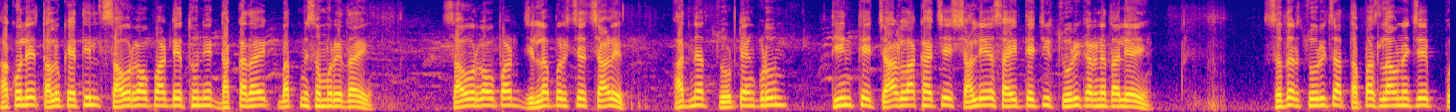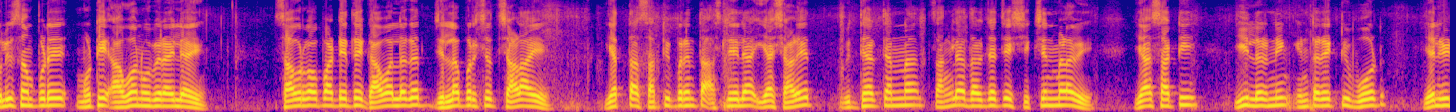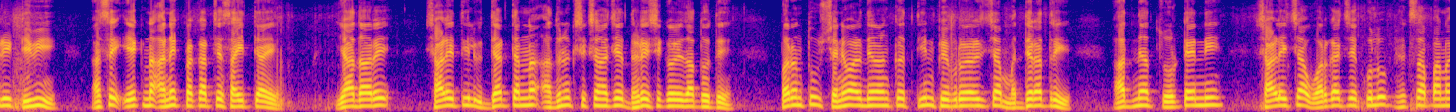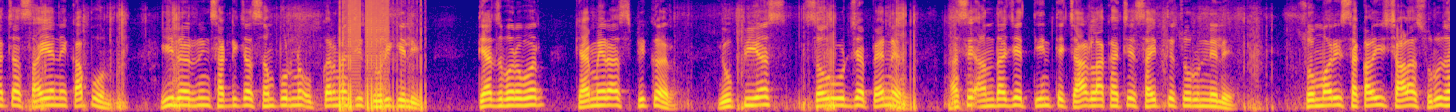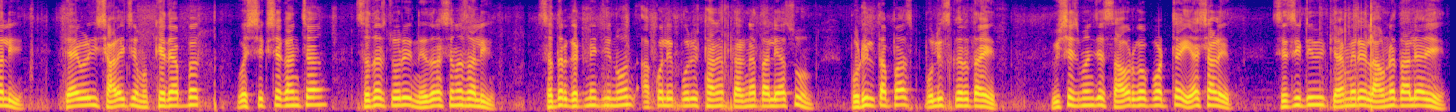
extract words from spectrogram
अकोले तालुक्यातील सावरगाव पाट येथून एक धक्कादायक बातमी समोर येत आहे. सावरगाव पाट जिल्हा परिषद शाळेत अज्ञात चोरट्यांकडून तीन ते चार लाखाचे शालेय साहित्याची चोरी करण्यात आली आहे. सदर चोरीचा तपास लावण्याचे पोलिसांपुढे मोठे आव्हान उभे राहिले आहे. सावरगाव पाट येथे गावालगत जिल्हा परिषद शाळा आहे. इयत्ता सातवीपर्यंत असलेल्या या शाळेत विद्यार्थ्यांना चांगल्या दर्जाचे शिक्षण मिळावे यासाठी e learning interactive board L E D T V असे एक ना अनेक प्रकारचे साहित्य आहे. याद्वारे शाळेतील विद्यार्थ्यांना आधुनिक शिक्षणाचे धडे शिकवले जात होते. परंतु शनिवार दिनांक तीन फेब्रुवारीच्या मध्यरात्री अज्ञात चोरट्यांनी शाळेच्या वर्गाचे कुलूप हेक्सापानाच्या साह्याने कापून ई लर्निंगसाठीच्या संपूर्ण उपकरणांची चोरी केली. त्याचबरोबर camera speaker U P S सौर ऊर्जा पॅनेल असे अंदाजे तीन ते चार लाखाचे साहित्य चोरून नेले. सोमवारी सकाळी शाळा सुरू झाली. त्यावेळी शाळेचे मुख्याध्यापक व शिक्षकांच्या सदर चोरी निदर्शनास आली. सदर घटनेची नोंद अकोले पोलीस ठाण्यात करण्यात आली असून पुढील तपास पोलीस करत आहेत. विशेष म्हणजे सावरगावपाटच्या या शाळेत सी सी टी व्ही कॅमेरे लावण्यात आले आहेत.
